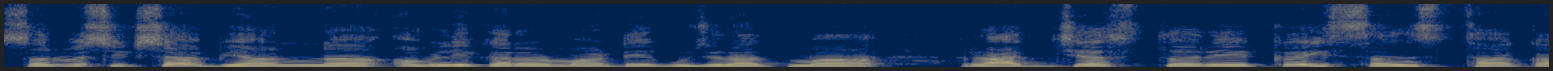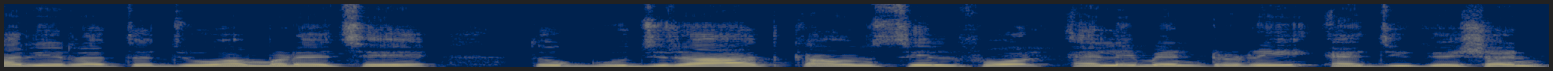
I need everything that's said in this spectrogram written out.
સર્વ શિક્ષા અભિયાનના અમલીકરણ માટે ગુજરાતમાં રાજ્ય સ્તરે કઈ સંસ્થા કાર્યરત જોવા મળે છે? તો Gujarat council for elementary education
